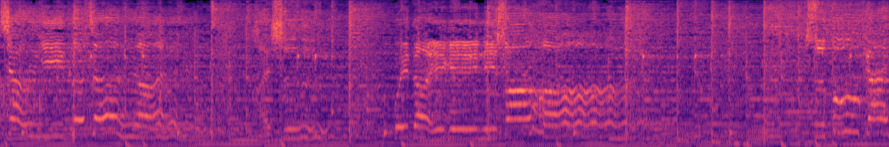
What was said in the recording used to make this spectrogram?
像一颗尘埃，还是会带给你伤害，是不敢、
